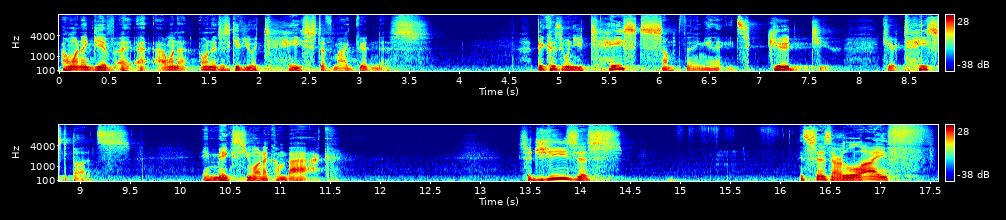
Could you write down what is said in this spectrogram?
I want to give, a, I want to, I want to just give you a taste of my goodness. Because when you taste something and it's good to your, to your taste buds, it makes you want to come back. So Jesus, it says our life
